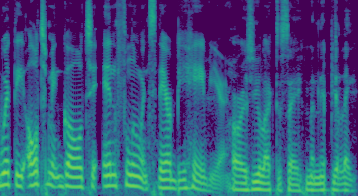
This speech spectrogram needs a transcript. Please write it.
with the ultimate goal to influence their behavior. Or as you like to say, manipulate.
